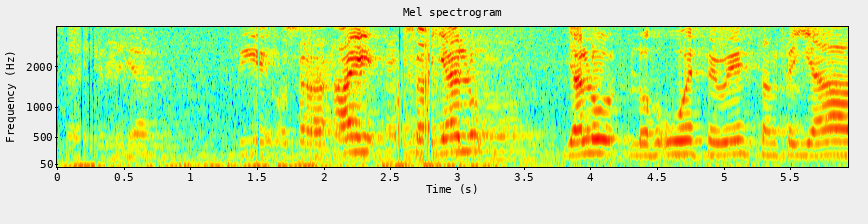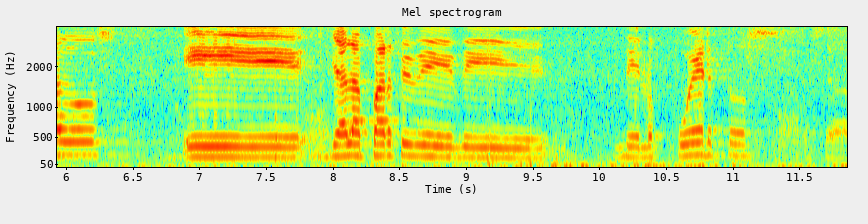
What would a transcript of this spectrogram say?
O sea, hay que sellarlo. Sí, o sea, hay, o sea, ya lo, ya lo- los USB están sellados, eh, ya la parte de, de, de los puertos, o sea,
